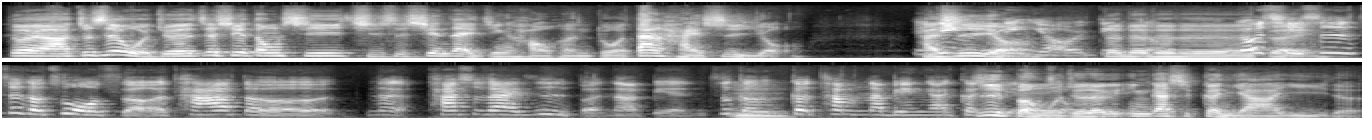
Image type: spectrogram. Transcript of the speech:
对啊，就是我觉得这些东西其实现在已经好很多，但还是有，还是有，一定有，一定有，对对对对对，尤其是这个作者，他的那他是在日本那边，这个更、嗯、他们那边应该更日本，我觉得应该是更压抑的，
